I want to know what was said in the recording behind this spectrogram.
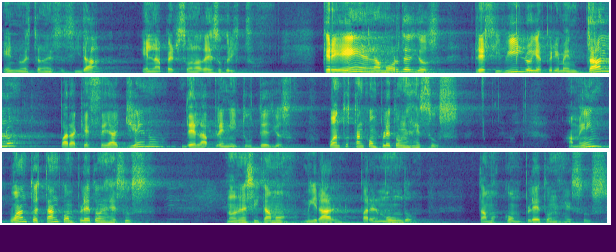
en nuestra necesidad en la persona de Jesucristo. Creer en el amor de Dios, recibirlo y experimentarlo para que sea lleno de la plenitud de Dios. ¿Cuántos están completos en Jesús? Amén. ¿Cuántos están completos en Jesús? No necesitamos mirar para el mundo. Estamos completos en Jesús.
